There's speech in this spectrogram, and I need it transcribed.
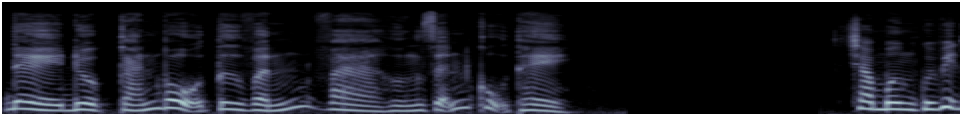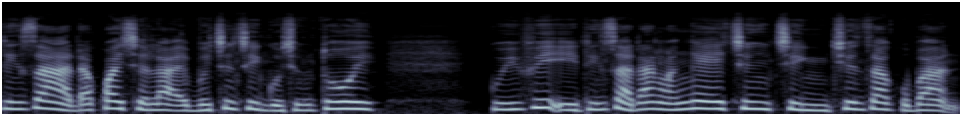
để được cán bộ tư vấn và hướng dẫn cụ thể. Chào mừng quý vị thính giả đã quay trở lại với chương trình của chúng tôi. Quý vị thính giả đang lắng nghe chương trình chuyên gia của bạn,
